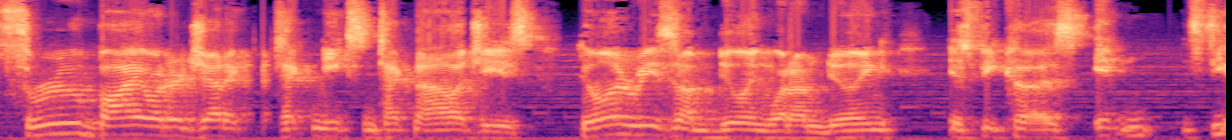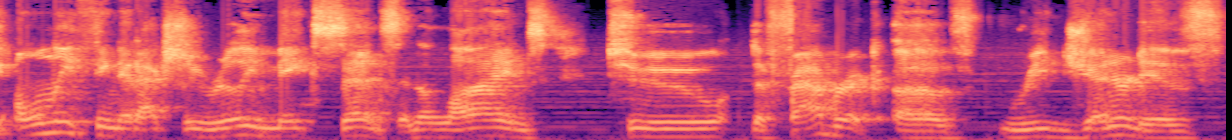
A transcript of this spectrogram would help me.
through bioenergetic techniques and technologies, the only reason I'm doing what I'm doing is because it, it's the only thing that actually really makes sense and aligns to the fabric of regenerative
